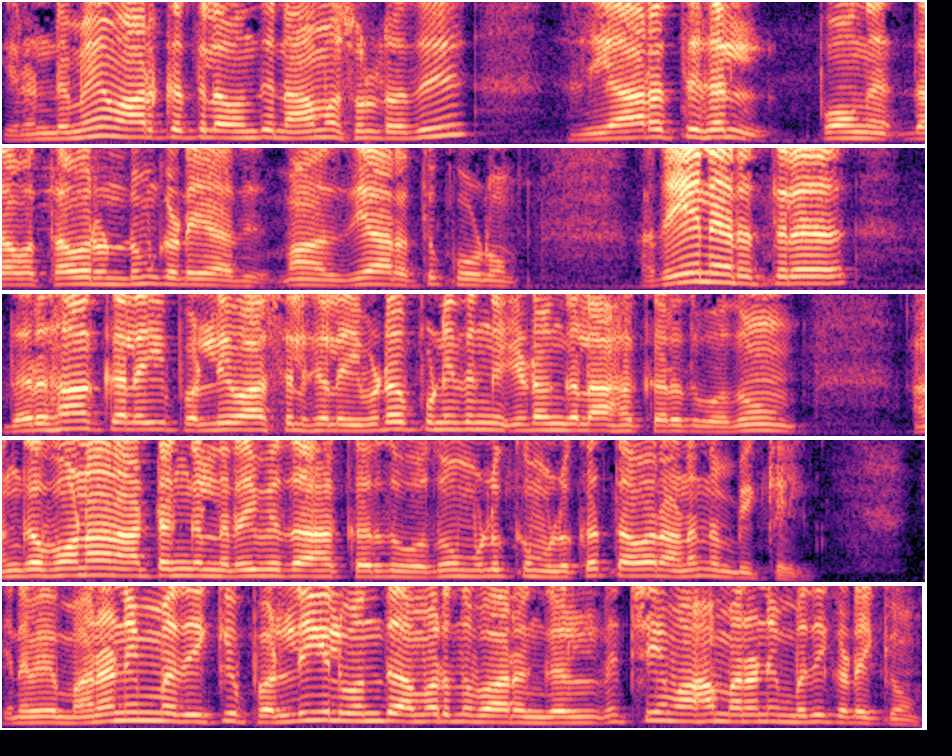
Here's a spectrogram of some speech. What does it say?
இரண்டுமே மார்க்கத்தில் வந்து நாம் சொல்கிறது ஜியாரத்துகள் போங்க தவ தவறுண்டும் கிடையாது. மா ஜியாரத்து கூடும். அதே நேரத்தில் தர்காக்களை பள்ளிவாசல்களை விட புனித இடங்களாக கருதுவதும் அங்கே போனால் நாட்டங்கள் நிறைவதாக கருதுவதும் முழுக்க முழுக்க தவறான நம்பிக்கை. எனவே மன நிம்மதிக்கு பள்ளியில் வந்து அமர்ந்து பாருங்கள். நிச்சயமாக மன நிம்மதி கிடைக்கும்.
